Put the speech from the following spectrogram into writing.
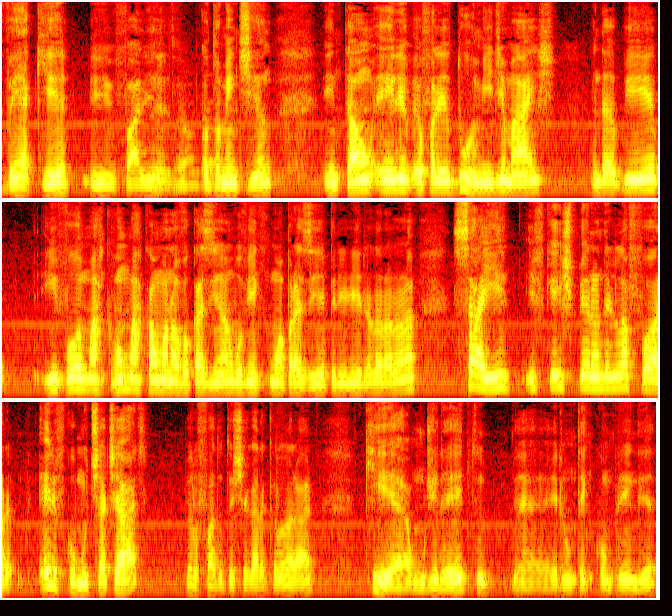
vem aqui e fale que eu estou mentindo. Então, ele, eu falei, eu dormi demais, ainda e, e vou marcar, vamos marcar uma nova ocasião, vou vir aqui com o maior prazer, piriri, lá, lá, lá, lá. saí e fiquei esperando ele lá fora. Ele ficou muito chateado pelo fato de eu ter chegado naquele horário, que é um direito, é, ele não tem que compreender,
